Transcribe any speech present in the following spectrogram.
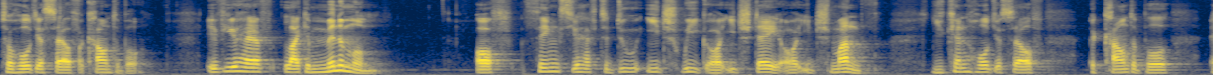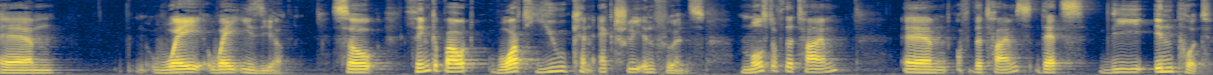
to hold yourself accountable. If you have like a minimum of things you have to do each week or each day or each month, you can hold yourself accountable um, way way easier. So think about what you can actually influence. Most of the time, um, of the times, that's the input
